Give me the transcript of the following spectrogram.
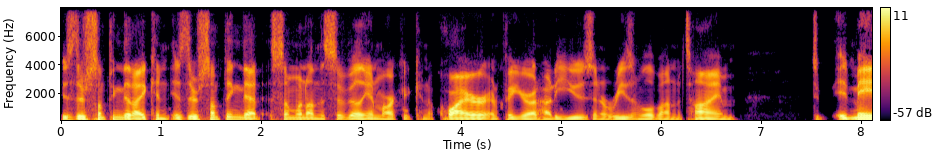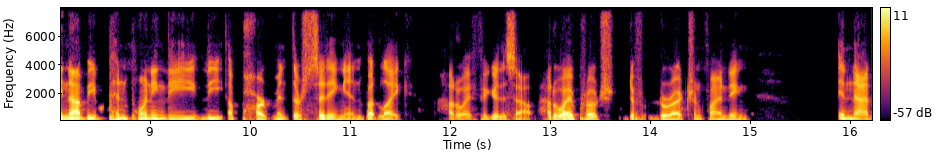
is there something that I can is there something that someone on the civilian market can acquire and figure out how to use in a reasonable amount of time? It may not be pinpointing the the apartment they're sitting in, but like how do I figure this out? How do I approach direction finding in that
